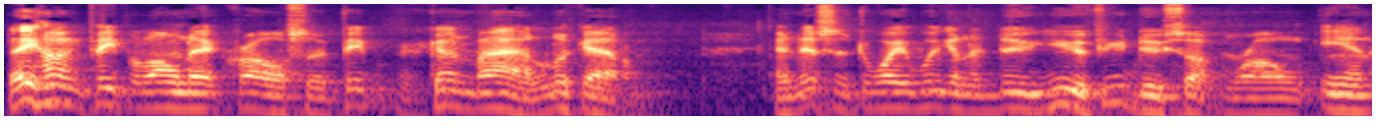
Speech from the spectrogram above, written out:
They hung people on that cross so people could come by and look at them. And this is the way we're going to do you if you do something wrong in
